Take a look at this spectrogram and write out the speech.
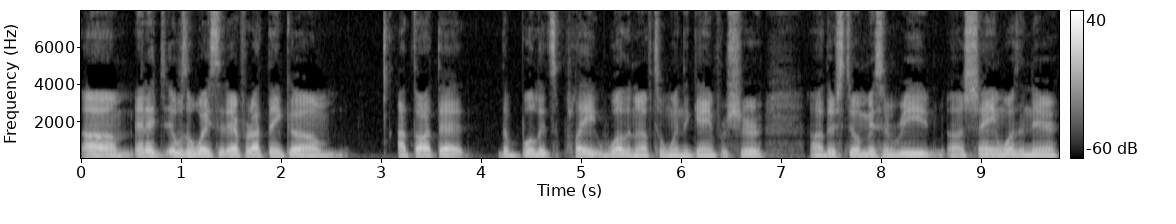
um, and it it was a wasted effort. I think um, I thought that the Bullets played well enough to win the game for sure. Uh, they're still missing Reed. Uh, Shane wasn't there.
